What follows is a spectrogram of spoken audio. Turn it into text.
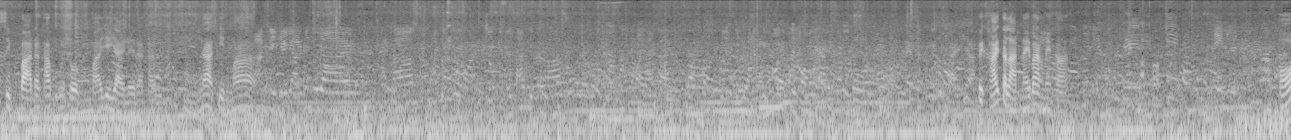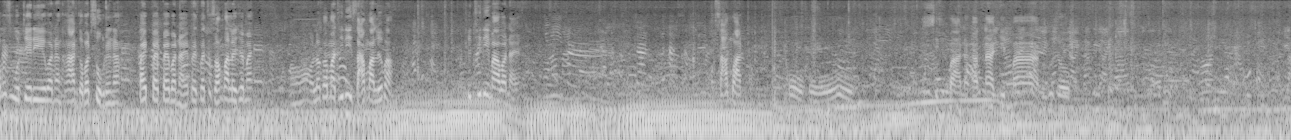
สิบบาทนะครับคุณผู้ชมไม้ใหญ่ ๆ เลยนะครับน่ากินมากไปขายตลาดไหนบ้างไหมคะอ๋อไปสู่เจดีย์วันอังคารกับวันศุกร์เลยนะ ไปไปไปวันไหน ไปไปทั้งสองวันเลยใช่ไหมอ๋อ แล้วก็มาที่นี่สามวันหรือเปล่าที่ที่นี่มาวันไหน บาทนะครับ น่ากินมากคุณผู้ชม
